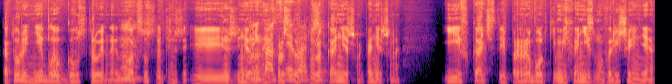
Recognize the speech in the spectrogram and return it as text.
которые не благоустроены. Ну, отсутствует инж... инженерная инфраструктура. Вообще. Конечно, конечно. И в качестве проработки механизмов решения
